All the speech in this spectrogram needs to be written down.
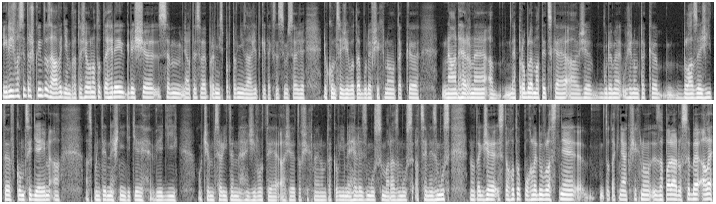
i když vlastně trošku jim to závidím, protože ono to tehdy, když jsem měl ty své první sportovní zážitky, tak jsem si myslel, že do konce života bude všechno tak nádherné a neproblematické a že budeme už jenom tak blaze žít v konci dějin a aspoň ty dnešní děti vědí, o čem celý ten život je a že je to všechno jenom takový nihilismus, marasmus a cynismus. No takže z tohoto pohledu vlastně to tak nějak všechno zapadá do sebe, ale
